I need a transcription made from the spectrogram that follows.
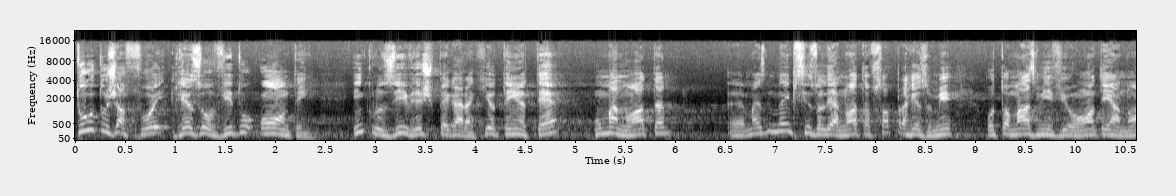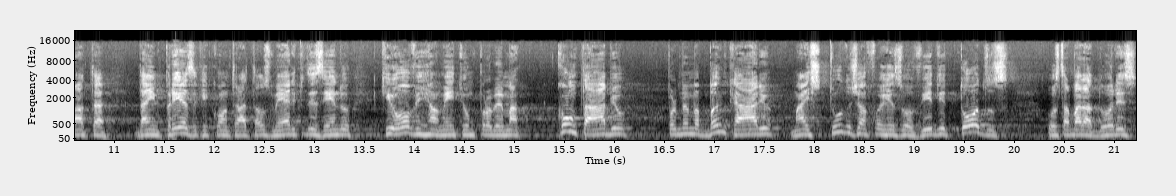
tudo já foi resolvido ontem. Inclusive, deixa eu pegar aqui, eu tenho até uma nota, eh, mas nem preciso ler a nota, só para resumir. O Tomás me enviou ontem a nota da empresa que contrata os médicos, dizendo que houve realmente um problema contábil, problema bancário, mas tudo já foi resolvido e todos os trabalhadores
